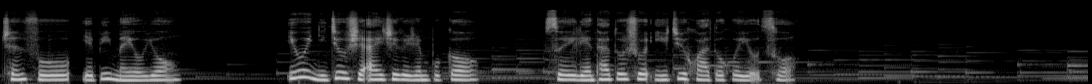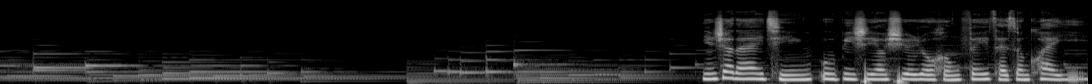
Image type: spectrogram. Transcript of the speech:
臣服也并没有用，因为你就是爱这个人不够，所以连他多说一句话都会有错。年少的爱情务必是要血肉横飞才算快意。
